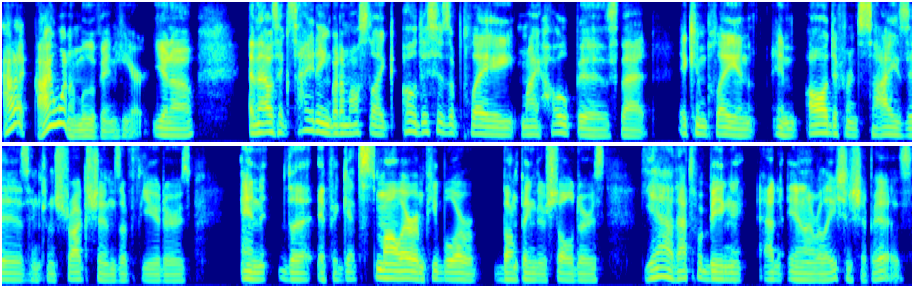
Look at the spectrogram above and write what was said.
i i want to move in here you know? And that was exciting but i'm also like oh this is a play. My hope is that it can play in in all different sizes and constructions of theaters. And the if it gets smaller and people are bumping their shoulders yeah that's what being at, in a relationship is.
